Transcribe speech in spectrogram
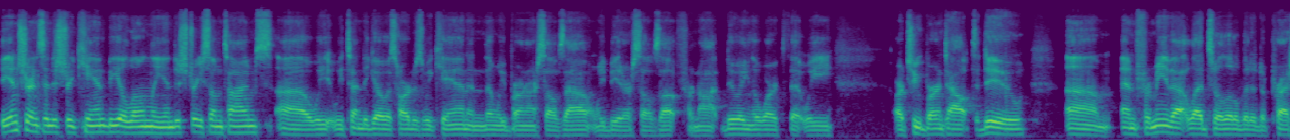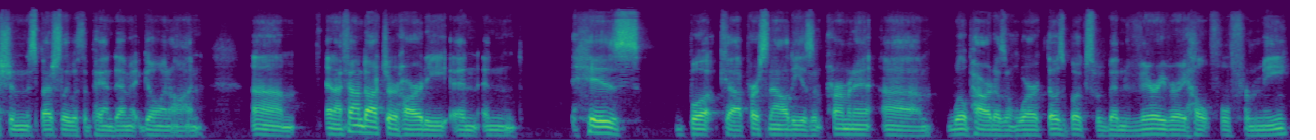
the insurance industry can be a lonely industry sometimes. Uh, we we tend to go as hard as we can, and then we burn ourselves out and we beat ourselves up for not doing the work that we are too burnt out to do. Um, and for me, that led to a little bit of depression, especially with the pandemic going on. Um, and I found Dr. Hardy and and his book, uh, "Personality Isn't Permanent," um, "Willpower Doesn't Work." Those books have been very very helpful for me.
